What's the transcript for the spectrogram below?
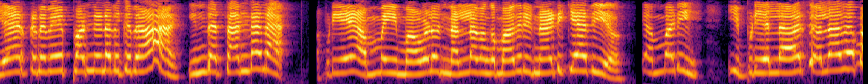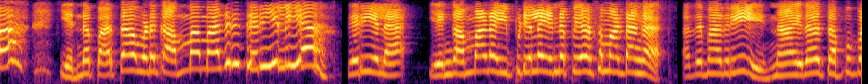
ஏற்கனவே பண்ணினதுக்கு தான் இந்த தண்டனை. அப்படியே அம்மை மவளும் நல்லவங்க மாதிரி நடிக்காதியோ. அம்மாடி இப்படி எல்லாம் சொல்லாதப்பா என்ன பார்த்தா உனக்கு அம்மா மாதிரி தெரியலையா? தெரியல. எங்க அம்மா நான் இப்படி எல்லாம் என்ன பேச மாட்டாங்க. அதே மாதிரி நான் ஏதாவது தப்பு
